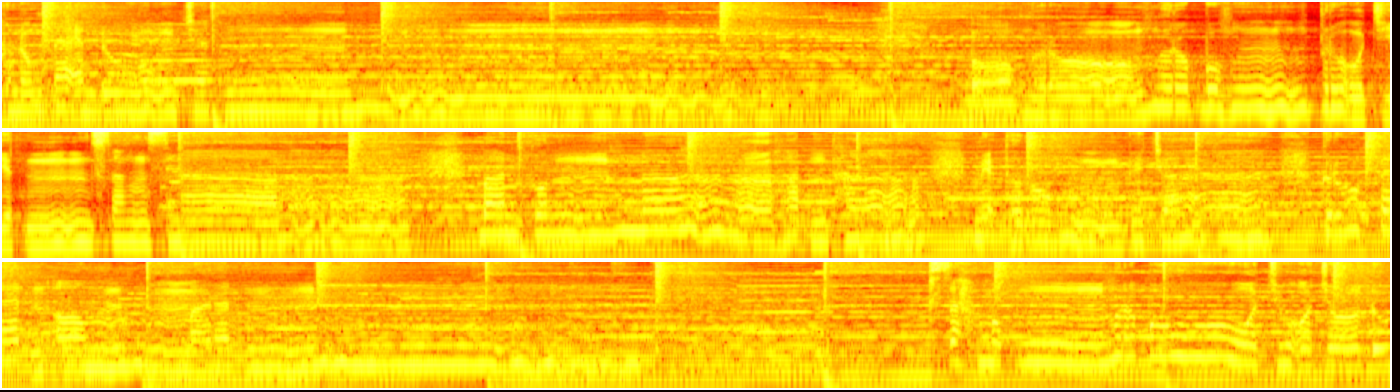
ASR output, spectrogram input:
ក្នុងដែនដួងចិត្តបងរងរបួសព្រោះជាតិសង្ស្នាបានគុណណាហັດថាមេធរុងវិចាគ្រូពេទ្យអំរិត ផ្សះមុខរបួជួជលដួ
